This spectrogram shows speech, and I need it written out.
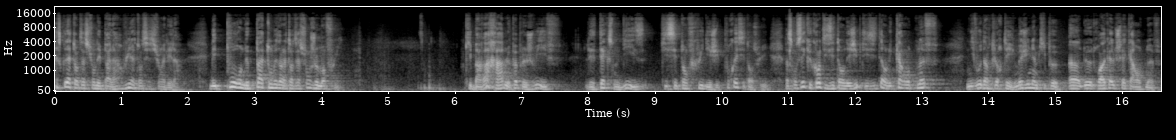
Est-ce que la tentation n'est pas là? Oui, la tentation, elle est là. Mais pour ne pas tomber dans la tentation, je m'enfuis. Qui baracham, le peuple juif, les textes nous disent qu'il s'est enfui d'Égypte. Pourquoi il s'est enfui? Parce qu'on sait que quand ils étaient en Égypte, ils étaient dans les 49 niveaux d'impureté. Imaginez un petit peu. 1, 2, 3, 4 jusqu'à 49.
